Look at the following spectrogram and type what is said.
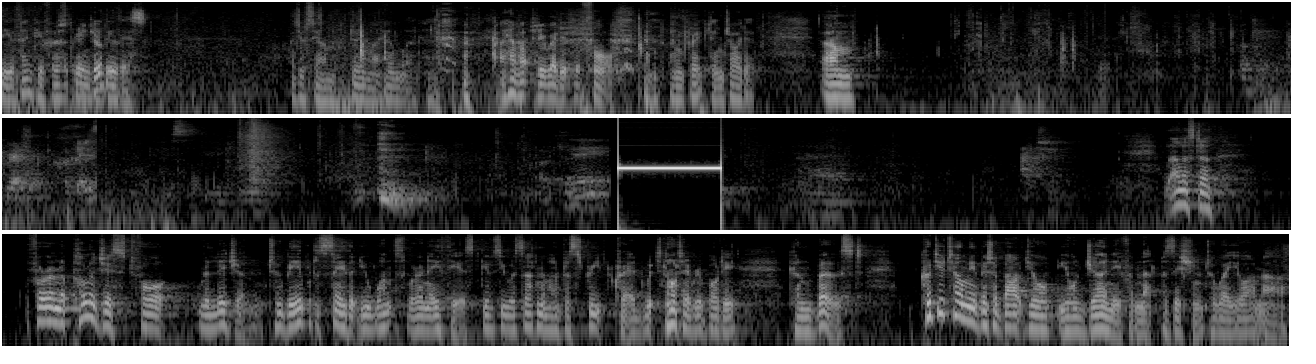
see you. Thank you for agreeing to do this. As you see, I'm doing my homework. I have actually read it before and, and greatly enjoyed it. Um, Alister, for an apologist for religion, to be able to say that you once were an atheist gives you a certain amount of street cred, which not everybody can boast. Could you tell me a bit about your, your journey from that position to where you are now?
